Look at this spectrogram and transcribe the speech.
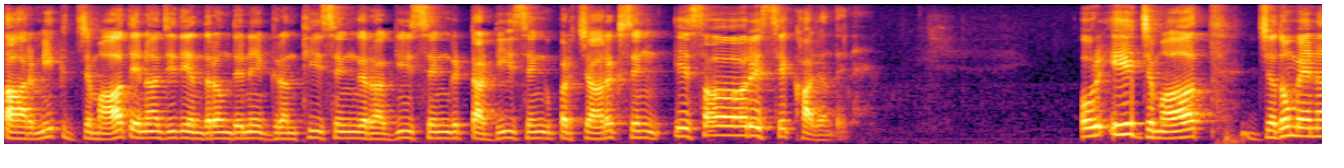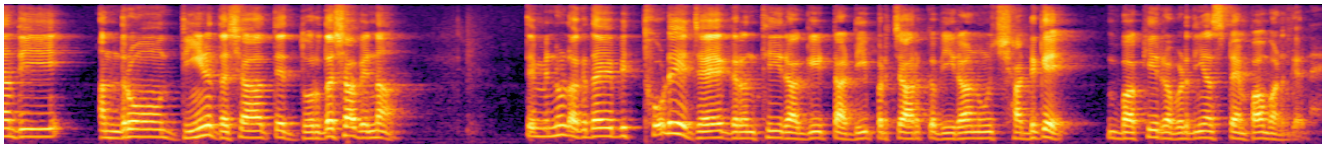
ਧਾਰਮਿਕ ਜਮਾਤ ਹੈ ਨਾ ਜਿਹਦੇ ਅੰਦਰ ਆਉਂਦੇ ਨੇ, ਗ੍ਰੰਥੀ ਸਿੰਘ, ਰਾਗੀ ਸਿੰਘ, ਢਾਡੀ ਸਿੰਘ, ਪ੍ਰਚਾਰਕ ਸਿੰਘ, ਇਹ ਸਾਰੇ ਸਿੱਖ ਆ ਜਾਂਦੇ ਨੇ। ਔਰ ਇਹ ਜਮਾਤ ਜਦੋਂ ਮੈਂ ਇਹਨਾਂ ਦੀ ਅੰਦਰੋਂ ਦੀਨ ਦਸ਼ਾ ਤੇ ਦੁਰਦਸ਼ਾ ਵੇਨਾ ਤੇ ਮੈਨੂੰ ਲੱਗਦਾ ਹੈ ਵੀ ਥੋੜੇ ਜਿਹੇ ਗ੍ਰੰਥੀ, ਰਾਗੀ, ਢਾਡੀ ਪ੍ਰਚਾਰਕ ਵੀਰਾਂ ਨੂੰ ਛੱਡ ਕੇ ਬਾਕੀ ਰਬੜ ਦੀਆਂ ਸਟੈਂਪਾਂ ਬਣ ਗਏ ਨੇ।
